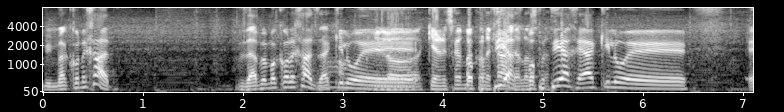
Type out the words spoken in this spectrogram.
במקון אחד. וזה היה במקון אחד, זה היה כאילו... אני לא- כן, אני זוכר במקון אחד, בפתיח, אני לא זוכר. בפתיח היה כאילו... אה,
